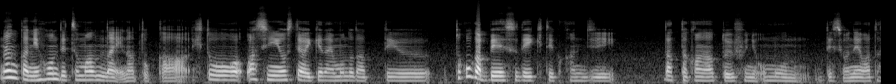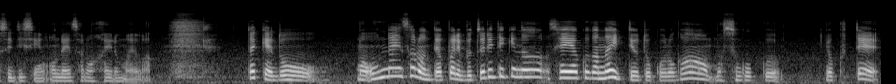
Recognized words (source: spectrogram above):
なんか日本でつまんないなとか人は信用してはいけないものだっていうとこがベースで生きていく感じだったかなというふうに思うんですよね私自身オンラインサロン入る前は。だけど、まあ、オンラインサロンってやっぱり物理的な制約がないっていうところが、まあ、すごく良くて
